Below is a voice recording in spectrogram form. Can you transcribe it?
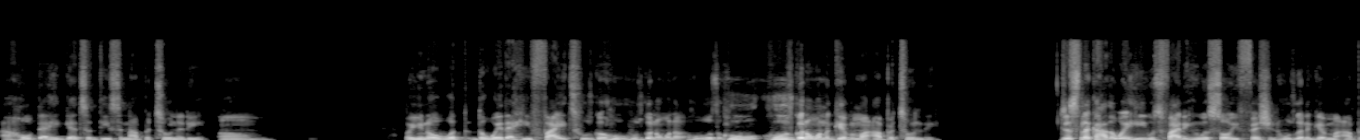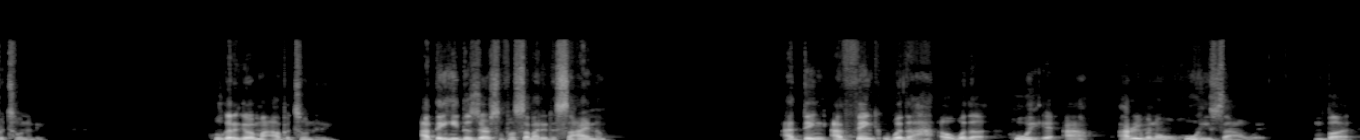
I hope that he gets a decent opportunity. Um, but you know what? The way that he fights, who's going who, who's gonna want to who's who who's gonna want to give him an opportunity? Just look how the way he was fighting, he was so efficient. Who's gonna give him an opportunity? Who's gonna give him an opportunity? I think he deserves for somebody to sign him. I think I think with a uh, with a who he, I, I don't even know who he signed with, but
